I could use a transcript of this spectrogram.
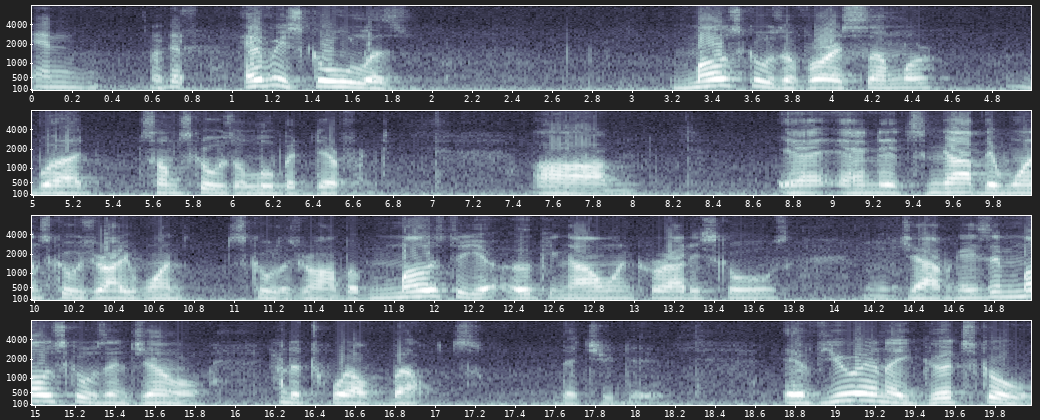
in Okay. Every school is, most schools are very similar, but some schools are a little bit different. Um, and it's not that one school is right, one school is wrong, but most of your Okinawan karate schools and your Japanese, and most schools in general, have the 12 belts that you do. If you're in a good school,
